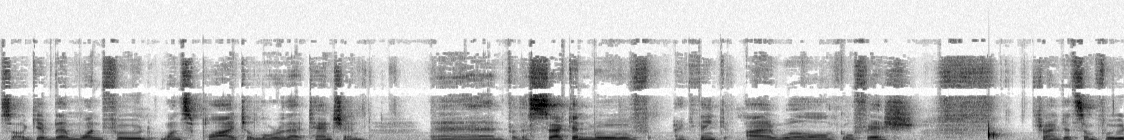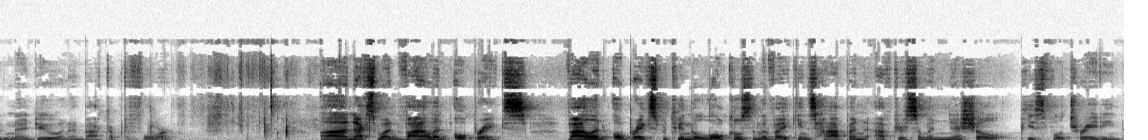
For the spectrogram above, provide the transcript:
so I'll give them one food one supply to lower that tension and for the second move, I think I will go fish. Try and get some food, and I do, and I'm back up to four. Uh, next one, violent outbreaks. Violent outbreaks between the locals and the Vikings happen after some initial peaceful trading.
